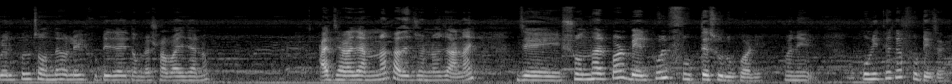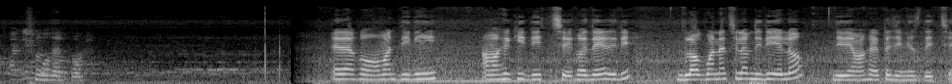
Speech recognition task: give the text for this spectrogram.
বেল ফুল সন্ধে হলেই ফুটে যায়, তোমরা সবাই জানো। আর যারা জানো না, তাদের জন্য জানাই। যে সন্ধ্যার পর বেলফুল ফুটতে শুরু করে। মানে কুড়ি থেকে ফুটে যায় সন্ধ্যার পর। এ দেখো আমার দিদি আমাকে কি দিচ্ছে? দে দিদি ব্লগ বানাচ্ছিলাম দিদি এলো। দিদি আমাকে একটা জিনিস দিচ্ছে।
